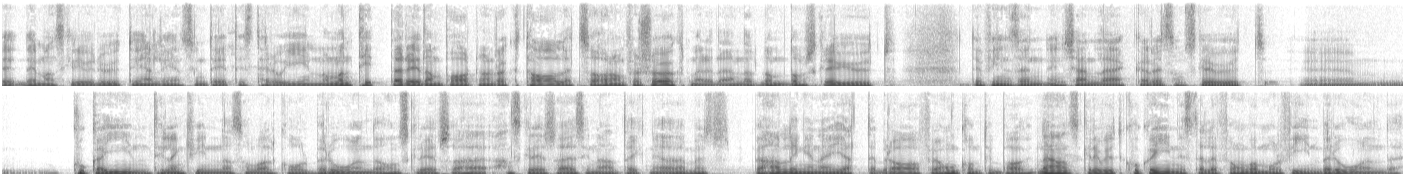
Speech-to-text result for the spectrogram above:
Det, det man skriver ut är egentligen syntetiskt heroin. Om man tittar redan på 1800-talet så har de försökt med det där. De, de skrev ut, det finns en, en känd läkare som skrev ut eh, kokain till en kvinna som var alkoholberoende. Hon skrev så här, han skrev så här i sina anteckningar. Men behandlingen är jättebra för hon kom tillbaka. Nej, han skrev ut kokain istället för hon var morfinberoende.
